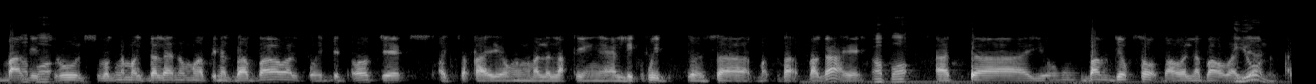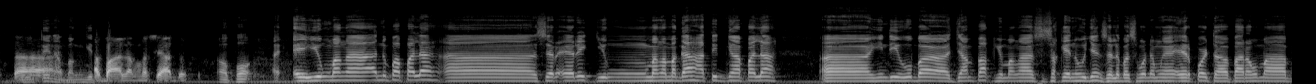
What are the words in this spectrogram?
baggage Opo. rules. Huwag na magdala ng mga pinagbabawal, pointed objects, at saka yung malalaking uh, liquid doon sa ba- bagahe. Opo. At uh, yung bomb jokes, ho, bawal na bawal Ayun. yan. At uh, Buti, nabanggit. abalang masyado. Opo. Eh, yung mga ano pa pala, ah, Sir Eric, yung mga maghahatid nga pala, ah, hindi ho ba jump pack, yung mga sasakyan ho dyan sa labas mo ng mga airport ah, para ho ma,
